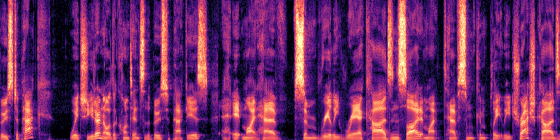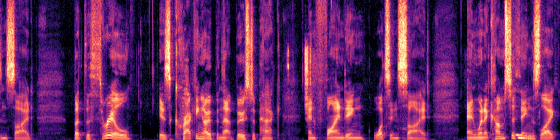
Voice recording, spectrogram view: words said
booster pack, which you don't know what the contents of the booster pack is. It might have some really rare cards inside, it might have some completely trash cards inside. But the thrill is cracking open that booster pack and finding what's inside. And when it comes to hmm. things like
